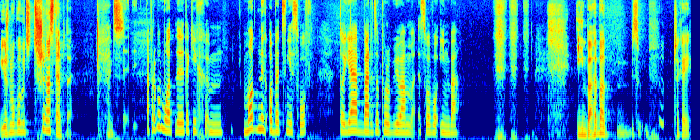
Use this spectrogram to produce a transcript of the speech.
I już mogły być trzy następne. Więc A propos y, takich mm, modnych obecnie słów, to ja bardzo polubiłam słowo inba. imba, chyba. Czekaj.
